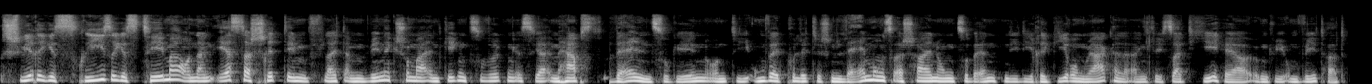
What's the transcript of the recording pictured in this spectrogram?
schwieriges, riesiges Thema und ein erster Schritt, dem vielleicht ein wenig schon mal entgegenzuwirken, ist ja im Herbst wählen zu gehen und die umweltpolitischen Lähmungserscheinungen zu beenden, die die Regierung Merkel eigentlich seit jeher irgendwie umweht hat.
